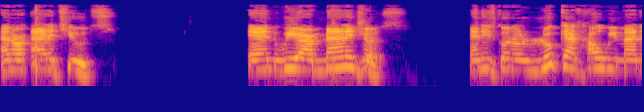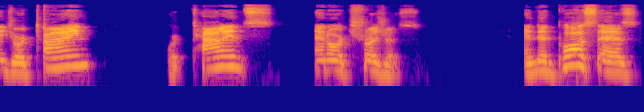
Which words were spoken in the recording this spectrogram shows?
and our attitudes. And we are managers. And he's going to look at how we manage our time, our talents, and our treasures. And then Paul says,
